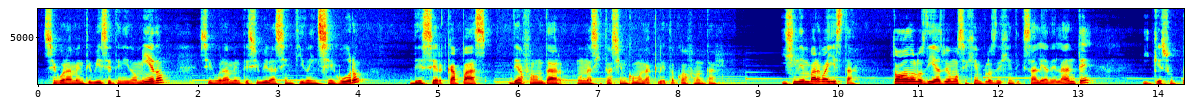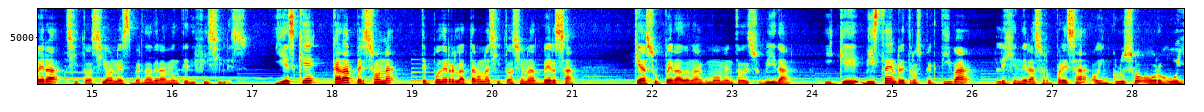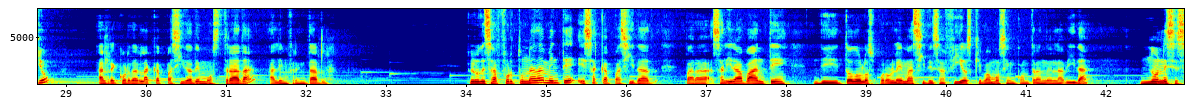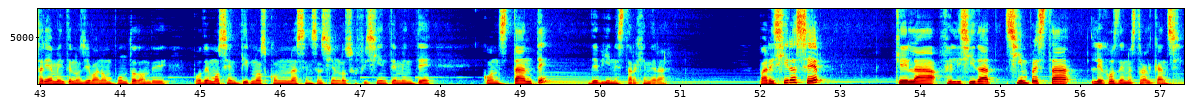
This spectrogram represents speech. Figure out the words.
seguramente hubiese tenido miedo, seguramente se hubiera sentido inseguro de ser capaz de afrontar una situación como la que le tocó afrontar. Y sin embargo ahí está, todos los días vemos ejemplos de gente que sale adelante y que supera situaciones verdaderamente difíciles. Y es que cada persona te puede relatar una situación adversa que ha superado en algún momento de su vida y que vista en retrospectiva le genera sorpresa o incluso orgullo al recordar la capacidad demostrada al enfrentarla. Pero desafortunadamente esa capacidad para salir avante, de todos los problemas y desafíos que vamos encontrando en la vida, no necesariamente nos llevan a un punto donde podemos sentirnos con una sensación lo suficientemente constante de bienestar general. Pareciera ser que la felicidad siempre está lejos de nuestro alcance,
